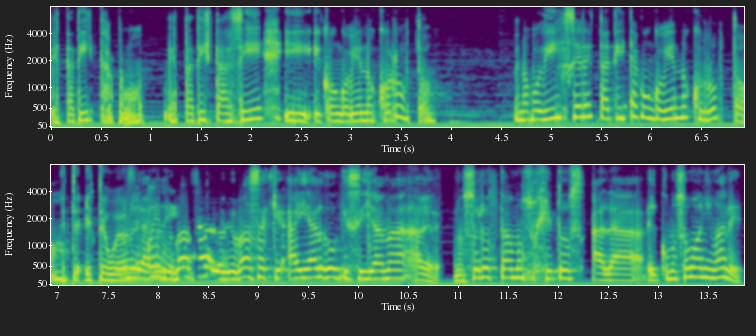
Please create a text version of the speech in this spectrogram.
estatistas, po, estatistas así y, y con gobiernos corruptos. No podéis ser estatista con gobiernos corruptos. este, este se lo, puede. que pasa, lo que pasa es que hay algo que se llama, a ver, nosotros estamos sujetos a la, eh, como somos animales,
